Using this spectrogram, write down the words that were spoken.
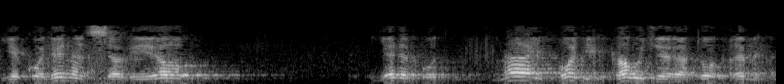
je koljena savijao jedan od najboljih kauđera tog vremena,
